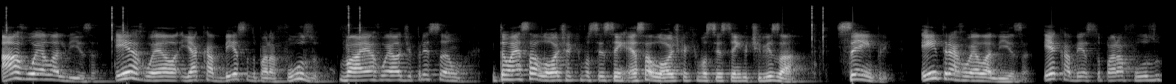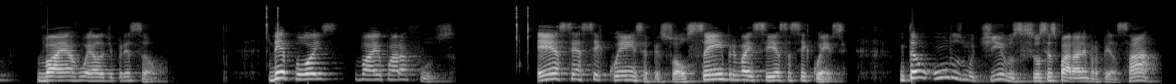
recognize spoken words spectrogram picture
a arruela lisa e a arruela e a cabeça do parafuso, vai a arruela de pressão. Então essa lógica que vocês têm, essa lógica que vocês têm que utilizar. Sempre entre a arruela lisa e a cabeça do parafuso vai a arruela de pressão. Depois vai o parafuso. Essa é a sequência, pessoal. Sempre vai ser essa sequência. Então, um dos motivos, se vocês pararem para pensar,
